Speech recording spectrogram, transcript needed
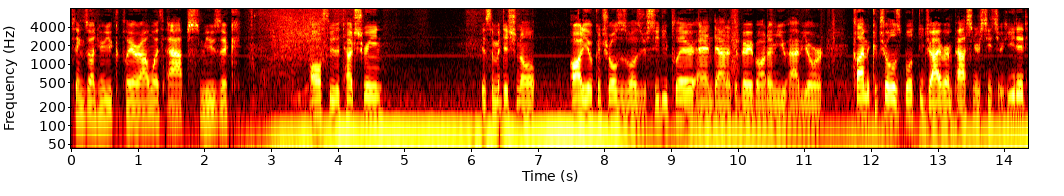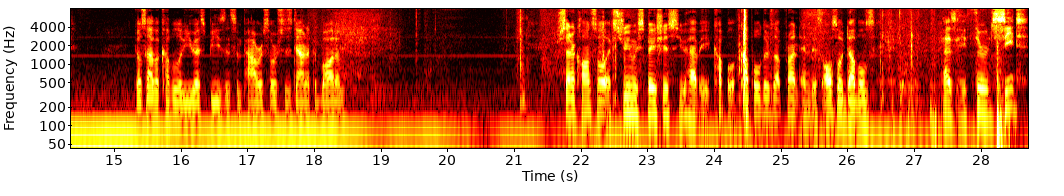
things on here you can play around with, apps, music, all through the touchscreen. There's some additional audio controls as well as your CD player and down at the very bottom you have your climate controls. Both the driver and passenger seats are heated. You also have a couple of USBs and some power sources down at the bottom. Center console extremely spacious. You have a couple of cup holders up front and this also doubles as a third seat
